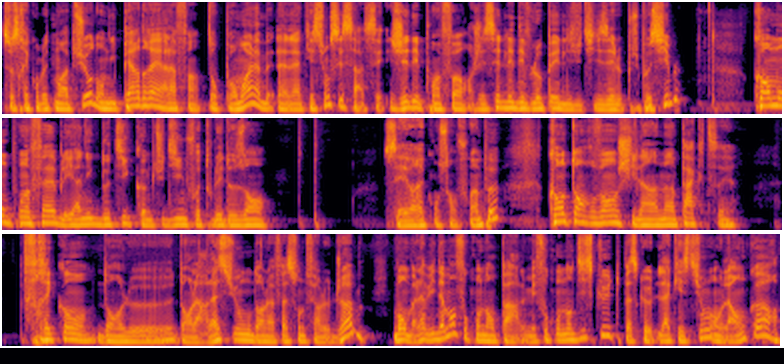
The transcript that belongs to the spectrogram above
ce serait complètement absurde, on y perdrait à la fin. Donc pour moi, la, la question c'est ça, c'est j'ai des points forts, j'essaie de les développer de les utiliser le plus possible. Quand mon point faible est anecdotique, comme tu dis, une fois tous les deux ans, c'est vrai qu'on s'en fout un peu. Quand en revanche, il a un impact fréquent dans le dans la relation, dans la façon de faire le job, bon bah là évidemment faut qu'on en parle, mais faut qu'on en discute parce que la question là encore,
